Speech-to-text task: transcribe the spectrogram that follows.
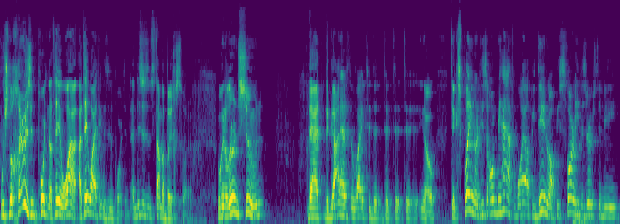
Which l'chayr is important. I'll tell you why. I'll tell you why I think this is important. And this is stama beichsora. We're going to learn soon that the guy has the right to, to, to, to, you know to explain on his own behalf why al din or al svara he deserves to be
